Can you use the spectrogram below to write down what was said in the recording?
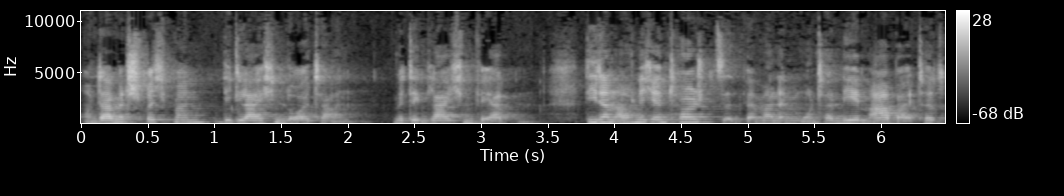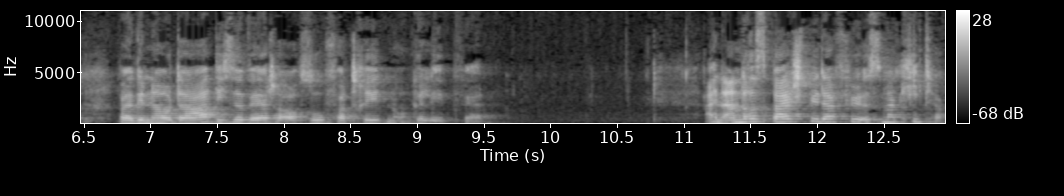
Und damit spricht man die gleichen Leute an, mit den gleichen Werten, die dann auch nicht enttäuscht sind, wenn man im Unternehmen arbeitet, weil genau da diese Werte auch so vertreten und gelebt werden. Ein anderes Beispiel dafür ist Makita.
